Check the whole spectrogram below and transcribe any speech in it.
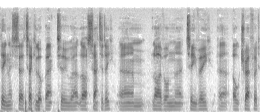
Dean, let's uh, take a look back to uh, last Saturday, um, live on uh, TV, uh, Old Trafford.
